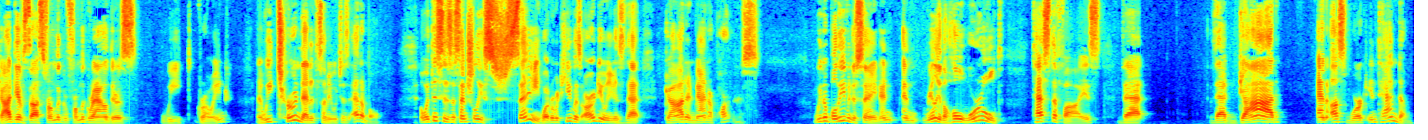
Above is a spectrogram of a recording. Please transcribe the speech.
God gives us from the, from the ground, there's wheat growing, and we turn that into something which is edible. And what this is essentially saying, what Rabbi Akiva is arguing is that God and man are partners. We don't believe in just saying, and, and really the whole world testifies that, that God and us work in tandem.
